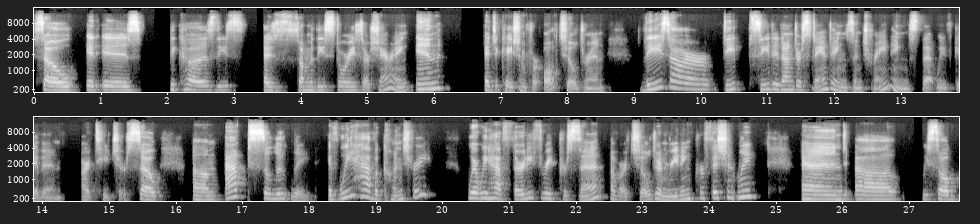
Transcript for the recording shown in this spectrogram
So it is because these as some of these stories are sharing in education for all children these are deep seated understandings and trainings that we've given our teachers. So um, absolutely if we have a country where we have 33% of our children reading proficiently. And uh, we saw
